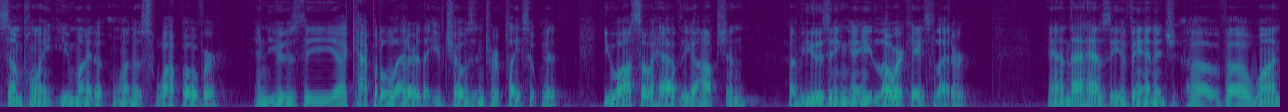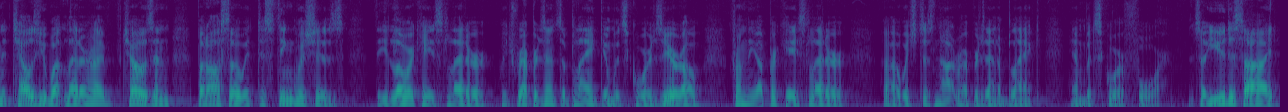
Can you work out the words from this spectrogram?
some point, you might want to swap over and use the uh, capital letter that you've chosen to replace it with. You also have the option of using a lowercase letter, and that has the advantage of uh, one, it tells you what letter I've chosen, but also it distinguishes the lowercase letter, which represents a blank and would score zero, from the uppercase letter, uh, which does not represent a blank and would score 4. So you decide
